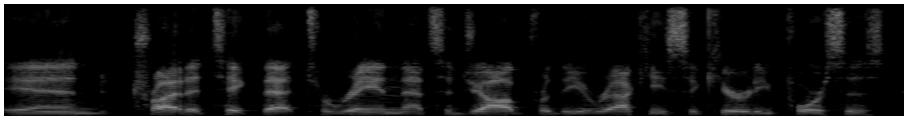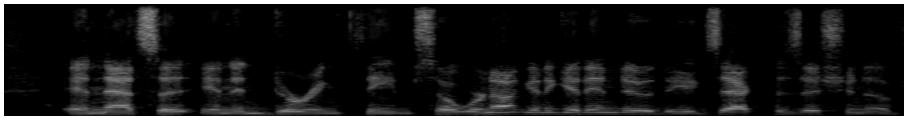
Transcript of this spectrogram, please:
and try to take that terrain. That's a job for the Iraqi security forces, and that's a, an enduring theme. So we're not going to get into the exact position of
